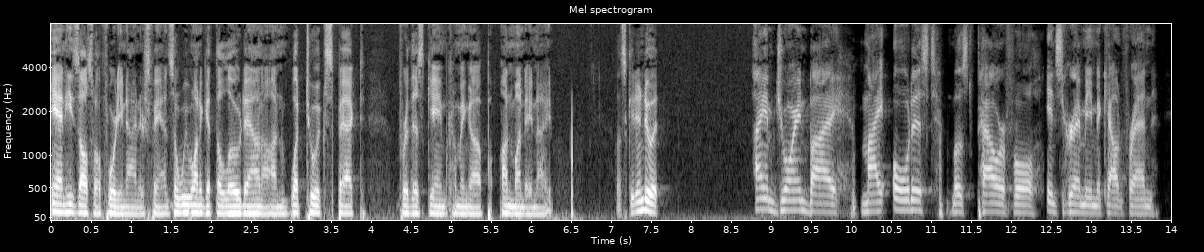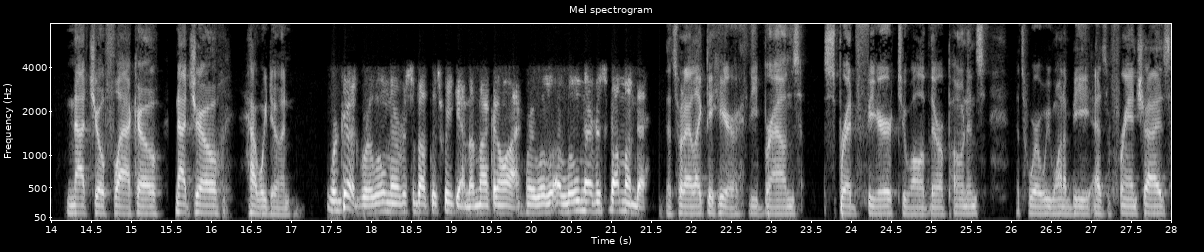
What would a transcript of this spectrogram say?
and he's also a 49ers fan. So we want to get the lowdown on what to expect for this game coming up on Monday night. Let's get into it. I am joined by my oldest, most powerful Instagram meme account friend, Not Joe Flacco. Not Joe, how we doing? We're good. We're a little nervous about this weekend. I'm not going to lie. We're a little a little nervous about Monday. That's what I like to hear. The Browns spread fear to all of their opponents. That's where we want to be as a franchise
